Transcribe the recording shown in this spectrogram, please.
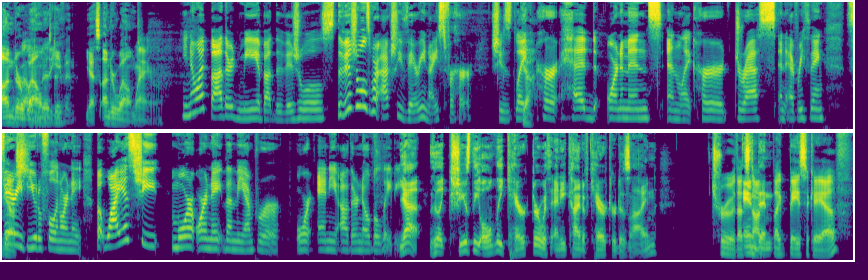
underwhelmed, Whelmed. even yes, underwhelmed. wow You know what bothered me about the visuals? The visuals were actually very nice for her. She's like Yeah. her head ornaments and like her dress and everything. Very Yes. beautiful and ornate. But why is she more ornate than the emperor or any other noble lady? Yeah, like she's the only character with any kind of character design. True, that's And not then- like basic AF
